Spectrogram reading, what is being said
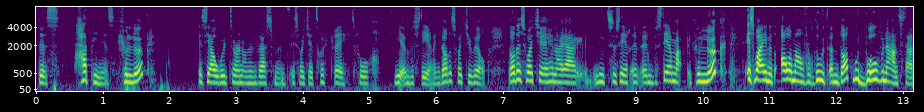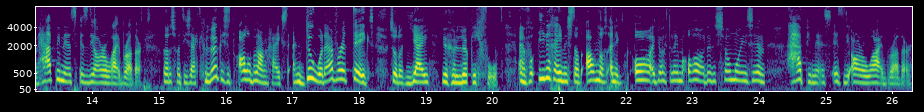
Dus happiness, geluk, is jouw return on investment. Is wat jij terugkrijgt voor die investering. Dat is wat je wil. Dat is wat je, nou ja, niet zozeer investeren, maar geluk is waar je het allemaal voor doet. En dat moet bovenaan staan. Happiness is the ROI, brother. Dat is wat hij zegt. Geluk is het allerbelangrijkste. En do whatever it takes, zodat jij je gelukkig voelt. En voor iedereen is dat anders. En ik, oh, ik dacht alleen maar, oh, dit is zo'n mooie zin. Happiness is the ROI, brother.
